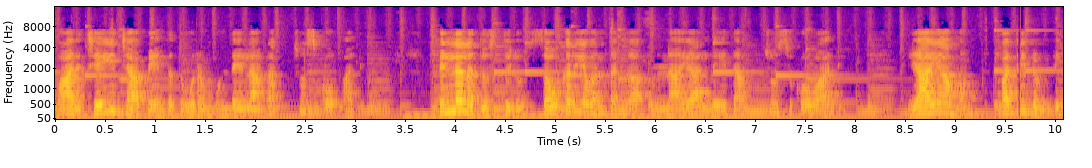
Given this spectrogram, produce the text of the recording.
వారి చేయి చాపేంత దూరం ఉండేలాగా చూసుకోవాలి. పిల్లల దుస్తులు సౌకర్యవంతంగా ఉన్నాయా లేదా చూసుకోవాలి. వ్యాయామం పది నుండి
